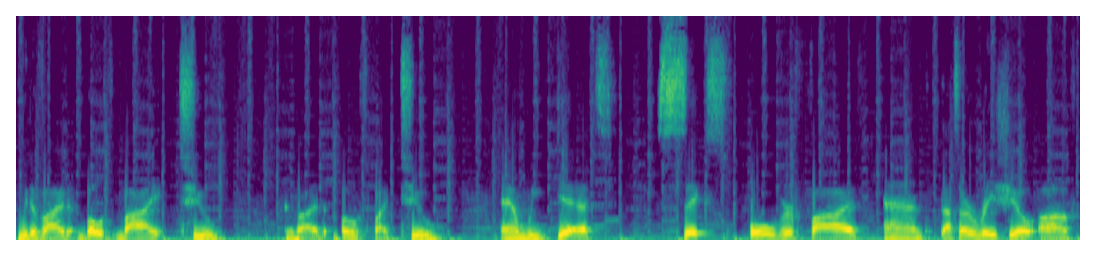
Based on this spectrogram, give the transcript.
We divide both by two, divide both by two, and we get six over five, and that's our ratio of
